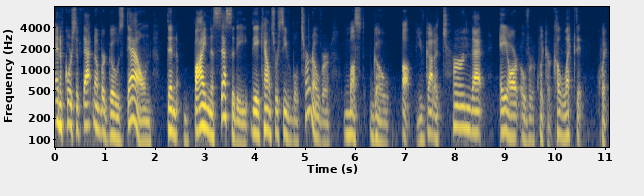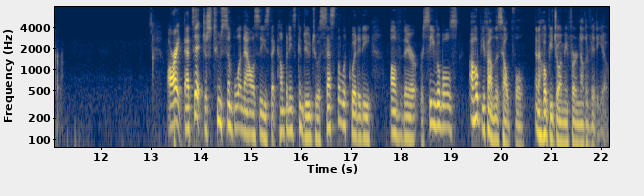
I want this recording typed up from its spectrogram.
And of course, if that number goes down, then by necessity, the accounts receivable turnover must go up. You've got to turn that AR over quicker, collect it quicker. All right, that's it. Just two simple analyses that companies can do to assess the liquidity of their receivables. I hope you found this helpful, and I hope you join me for another video.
